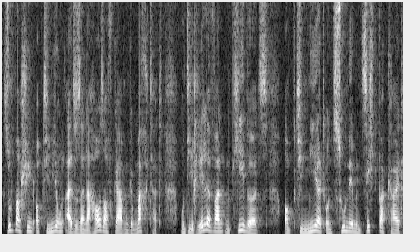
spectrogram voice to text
Suchmaschinenoptimierung also seine Hausaufgaben gemacht hat und die relevanten Keywords optimiert und zunehmend Sichtbarkeit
